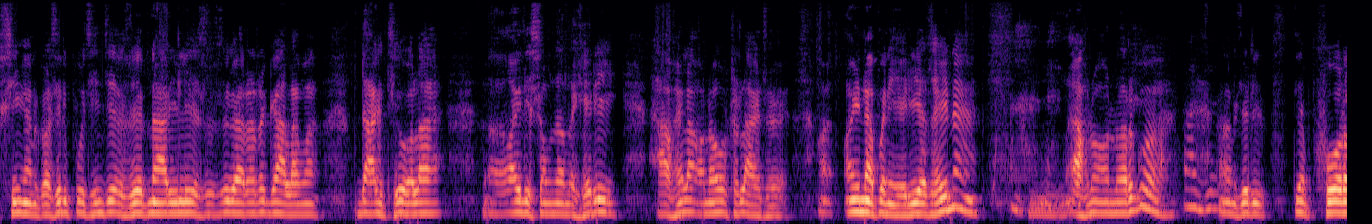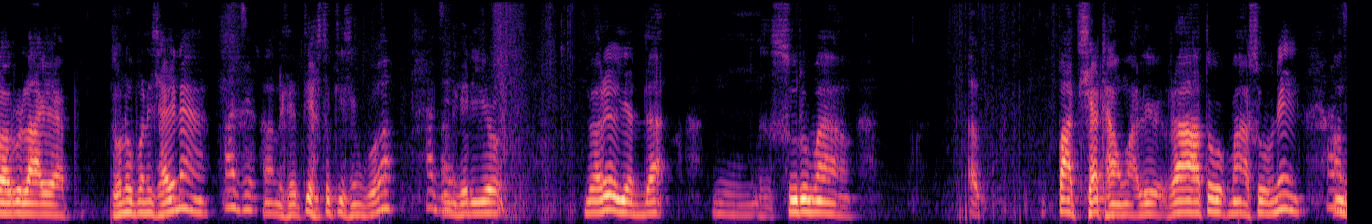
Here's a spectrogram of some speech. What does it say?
सिँगान कसरी पुछिन्छ यसरी नारीले यसो यसो गरेर गालामा दाग थियो होला। अहिले सम्झँदाखेरि आफैलाई अनौठो लाग्छ। ऐना पनि हेरिएको छैन आफ्नो अनुहारको। अनिखेरि त्यहाँ फोहोरहरू लागे धुनु पनि छैन। अनिखेरि त्यस्तो किसिमको हो। अनिखेरि यो गऱ्यो यो दा सुरुमा पाछ्या ठाउँमा अलि रातो मासु हुने अन्त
